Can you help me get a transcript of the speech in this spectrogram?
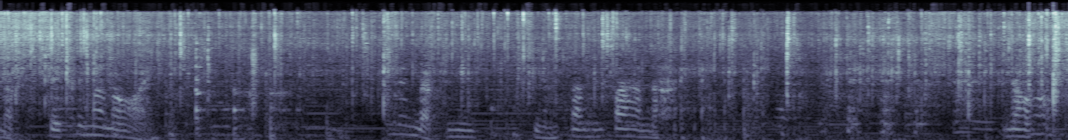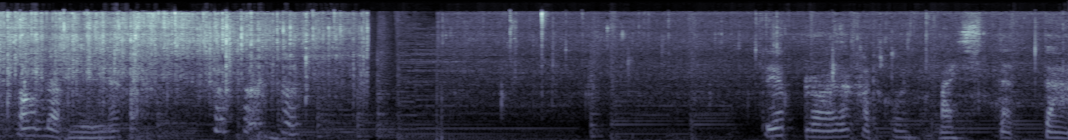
แบบเต็กขึ้นมาหน่อยให้มันแบบมีสีน้ำตาลน้ำตาลหน่อย เนาะชอบแบบนี้นะคะ เรียบร้อยแล้วค่ะทุกคนไปจัดจาน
